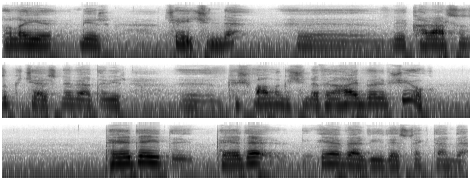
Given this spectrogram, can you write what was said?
dolayı bir şey içinde e, bir kararsızlık içerisinde veyahut da bir e, pişmanlık içinde falan hayır böyle bir şey yok. PYD PYD'ye verdiği destekten de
